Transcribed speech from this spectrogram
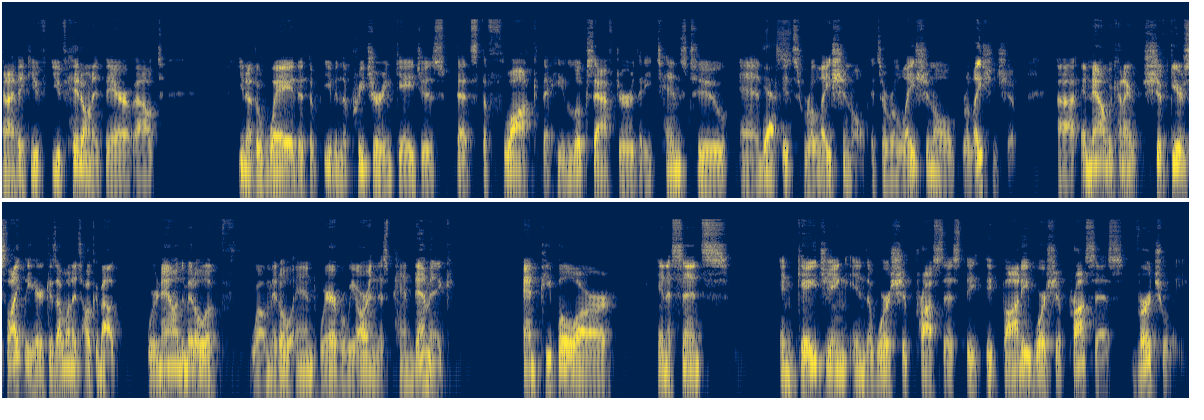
And I think you've you've hit on it there about you know the way that the even the preacher engages that's the flock that he looks after that he tends to and yes. it's relational it's a relational relationship uh, and now we kind of shift gears slightly here because I want to talk about we're now in the middle of, well, middle and wherever we are in this pandemic, and people are, in a sense, engaging in the worship process, the, the body worship process virtually.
